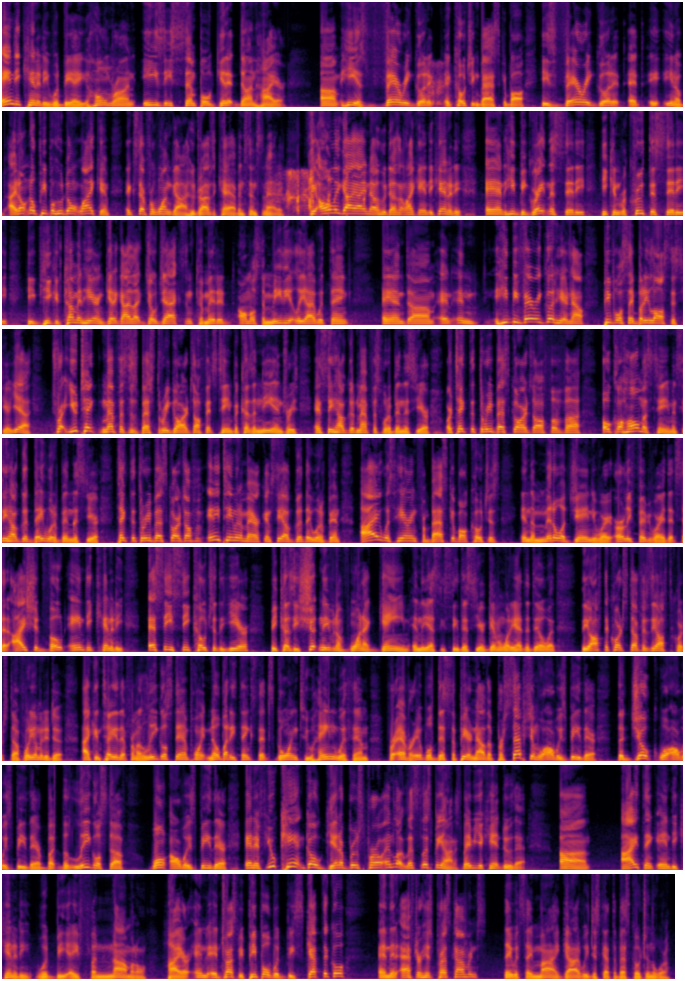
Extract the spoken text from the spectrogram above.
Andy Kennedy would be a home run, easy, simple, get it done hire. Um, he is very good at, at, coaching basketball. He's very good at, at, you know, I don't know people who don't like him except for one guy who drives a cab in Cincinnati. the only guy I know who doesn't like Andy Kennedy. And he'd be great in this city. He can recruit this city. He, he could come in here and get a guy like Joe Jackson committed almost immediately, I would think. And um and and he'd be very good here. Now, people will say, but he lost this year. Yeah, Try, you take Memphis's best three guards off its team because of knee injuries and see how good Memphis would have been this year. Or take the three best guards off of uh, Oklahoma's team and see how good they would have been this year. Take the three best guards off of any team in America and see how good they would have been. I was hearing from basketball coaches in the middle of January, early February, that said I should vote Andy Kennedy SEC Coach of the Year because he shouldn't even have won a game in the SEC this year, given what he had to deal with. The off-the-court stuff is the off-the-court stuff. What do you want me to do? I can tell you that from a legal standpoint, nobody thinks that's going to hang with him forever. It will disappear. Now, the perception will always be there. The joke will always be there. But the legal stuff won't always be there. And if you can't go get a Bruce Pearl, and look, let's let's be honest. Maybe you can't do that. Um, I think Andy Kennedy would be a phenomenal hire. And, and trust me, people would be skeptical. And then after his press conference, they would say, my God, we just got the best coach in the world.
